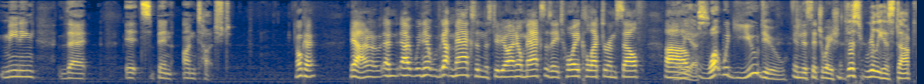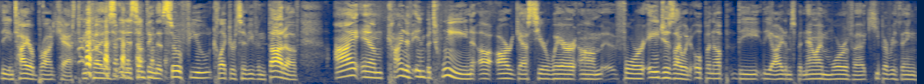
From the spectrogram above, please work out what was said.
meaning that it's been untouched. Okay. Yeah, I and uh, we know, we've got Max in the studio. I know Max is a toy collector himself. Uh, Oh, yes. What would you do in this situation? this really has stopped the entire broadcast because it is something that so few collectors have even thought of. I am kind of in between uh, our guests here, where um, for ages I would open up the the items, but now I'm more of a keep everything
